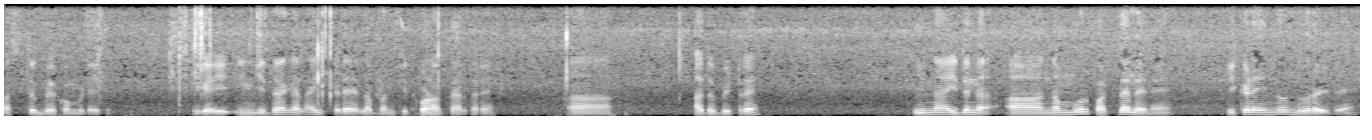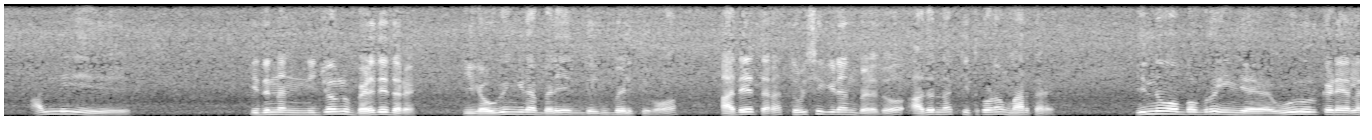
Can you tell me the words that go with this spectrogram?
ಮಸ್ತ್ ಬೆಳ್ಕೊಂಬಿಟ್ಟೈತೆ ಈಗ ಹಿಂಗಿದ್ದಾಗೆಲ್ಲ ಈ ಕಡೆ ಎಲ್ಲ ಬಂದು ಕಿತ್ಕೊಂಡು ಹೋಗ್ತಾ ಇರ್ತಾರೆ. ಅದು ಬಿಟ್ಟರೆ ಇನ್ನು ಇದನ್ನು ನಮ್ಮೂರ ಪಕ್ಕದಲ್ಲೇ ಈ ಕಡೆ ಇನ್ನೊಂದು ದೂರ ಇದೆ. ಅಲ್ಲಿ ಇದನ್ನು ನಿಜವಾಗ್ಲೂ ಬೆಳೆದಿದ್ದಾರೆ. ಈಗ ಹೂವಿನ ಗಿಡ ಬೆಳೆಯೋದು ಹೆಂಗೆ ಬೆಳಿತೀವೋ ಅದೇ ಥರ ತುಳಸಿ ಗಿಡನ ಬೆಳೆದು ಅದನ್ನು ಕಿತ್ಕೊಂಡೋಗಿ ಮಾರ್ತಾರೆ. ಇನ್ನೂ ಒಬ್ಬೊಬ್ರು ಹಿಂಗೆ ಊರೂರ್ ಕಡೆ ಎಲ್ಲ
